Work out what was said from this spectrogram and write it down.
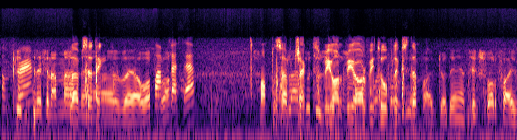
Confirmed. Lab setting. 1 plus F. 1 plus F checked. V1, VR, V2 flex temp. Jordanian 645.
